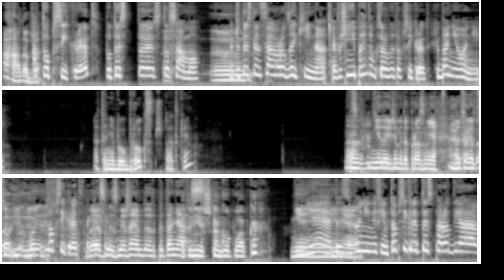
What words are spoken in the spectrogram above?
Aha, A dobrze. Top Secret? Bo to jest to, jest to samo. Ym, Znaczy to jest ten sam rodzaj kina. Ja właśnie nie pamiętam, kto robił Top Secret. Chyba nie oni. A to nie był Brooks przypadkiem? No, Sprawdźmy. nie dojdziemy do porozumienia. Ale czekaj, bo, co, bo, Top Secret. bo ja film. zm- zmierzałem do pytania... A to nie jest szklanką o pułapkach? Nie, nie, nie, to jest zupełnie inny film. Top Secret to jest parodia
